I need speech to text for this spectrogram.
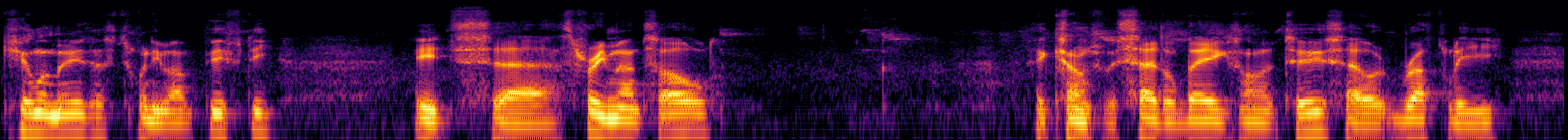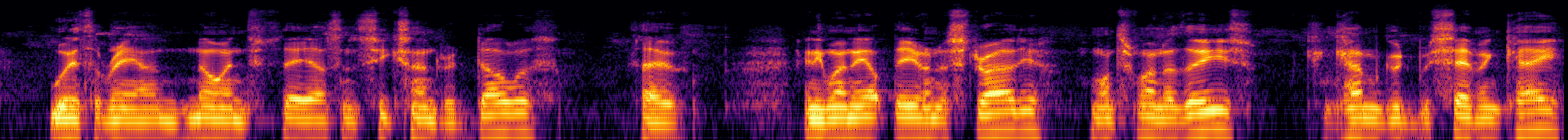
kilometres, 2150. It's uh, three months old. It comes with saddlebags on it too, so it roughly worth around $9,600. So anyone out there in Australia wants one of these, can come good with 7k.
